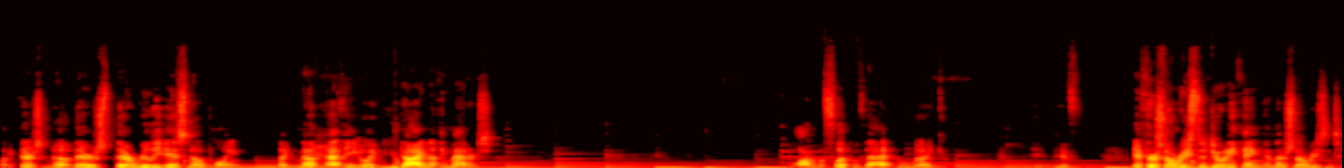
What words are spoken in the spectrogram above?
Like there's no there's there really is no point like not at the like you die nothing matters. On the flip of that like if if there's no reason to do anything then there's no reason to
